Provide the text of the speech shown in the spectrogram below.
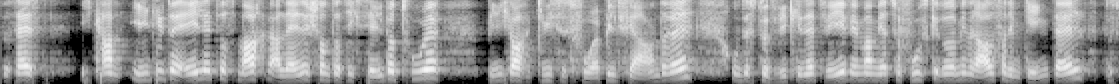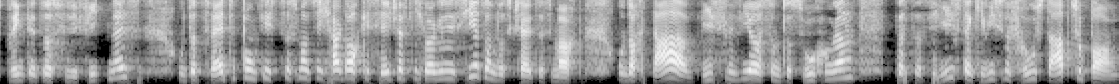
Das heißt, ich kann individuell etwas machen, alleine schon, dass ich selber tue, bin ich auch ein gewisses Vorbild für andere und es tut wirklich nicht weh, wenn man mehr zu Fuß geht oder Rad fährt. Im Gegenteil, das bringt etwas für die Fitness. Und der zweite Punkt ist, dass man sich halt auch gesellschaftlich organisiert und was Gescheites macht. Und auch da wissen wir aus Untersuchungen, dass das hilft, einen gewissen Frust abzubauen.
